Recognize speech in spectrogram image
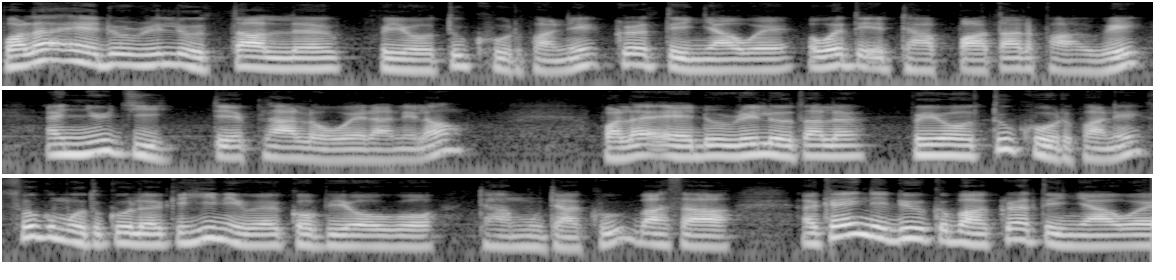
ဘောလာအေဒိုရီလိုတာလပယောတုခုတဖာနေကရတိညာဝဲအဝတ်တိအတာပါတာတဖာဝေအညူဂျီတေဖလားလောဝဲတာနေလောဘောလာအေဒိုရီလိုတာလ ဘယောတုခိုတဖာနေဆိုကမိုတကိုလကဟိနေဝဲကော်ဘီယောကိုဒါမူတာခုပါစာအကိနေဒုကပါကရတိညာဝဲ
